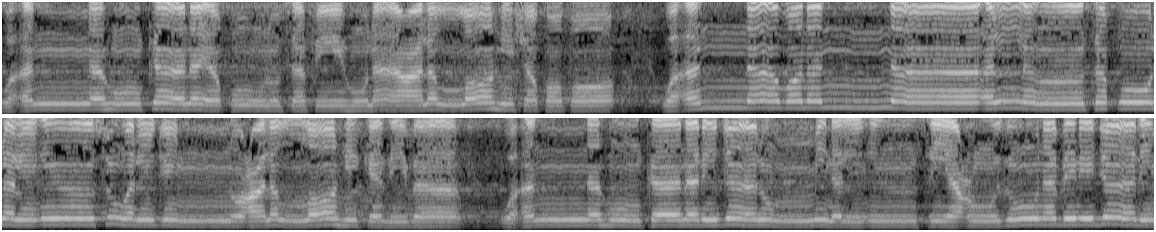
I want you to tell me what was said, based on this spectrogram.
وأنه كان يقول سفيهنا على الله شططا وأنا ظننا أن لن تقول الإنس والجن على الله كذبا وأنه كان رجال من الإنس يعوذون برجال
